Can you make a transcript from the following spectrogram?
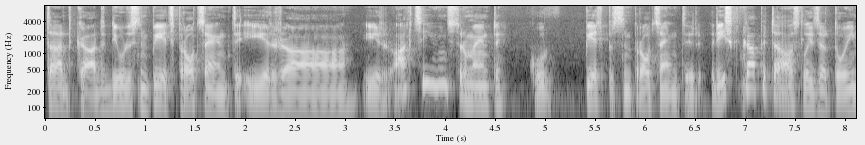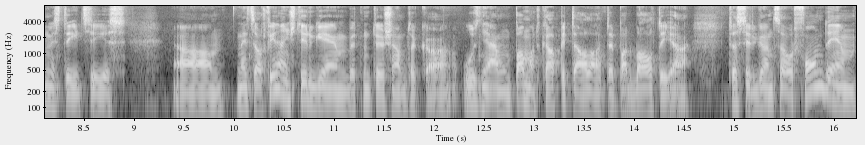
Tad kādi 25% ir, uh, ir akciju instrumenti, kur 15% ir riska kapitāls, līdz ar to investīcijas um, ne caur finanšu tirgiem, bet nu, tiešām uzņēmuma pamatkapitālā tepat Baltijā. Tas ir gan caur fondiem,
